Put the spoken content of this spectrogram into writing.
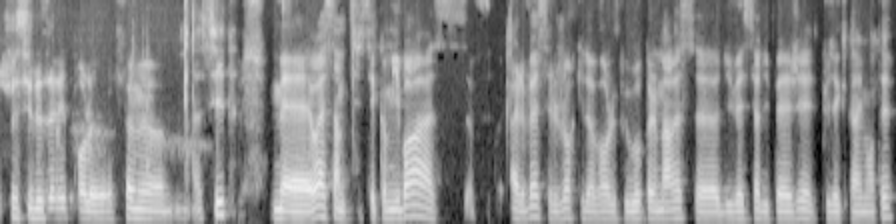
Je suis désolé pour le fameux euh, site, mais ouais, c'est un petit, c'est comme Ibra. Alves, c'est le joueur qui doit avoir le plus beau palmarès du vestiaire du PSG et le plus expérimenté.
